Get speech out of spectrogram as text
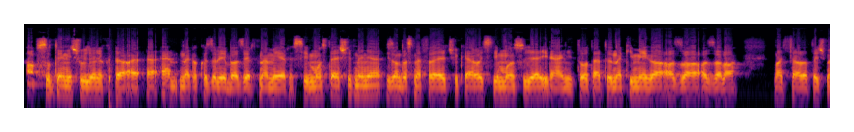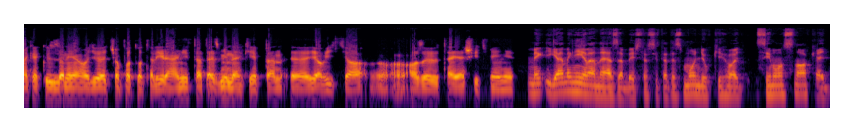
Abszolút én is úgy vagyok, hogy ennek a közelébe azért nem ér Simmons teljesítménye, viszont azt ne felejtsük el, hogy Simmons ugye irányító, tehát ő neki még a, azzal, azzal a nagy feladata is meg kell küzdenie, hogy ő egy csapatot elirányít, tehát ez mindenképpen javítja az ő teljesítményét. Még, igen, meg nyilván nehezebb is teszi, tehát ezt mondjuk ki, hogy Simonsnak egy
